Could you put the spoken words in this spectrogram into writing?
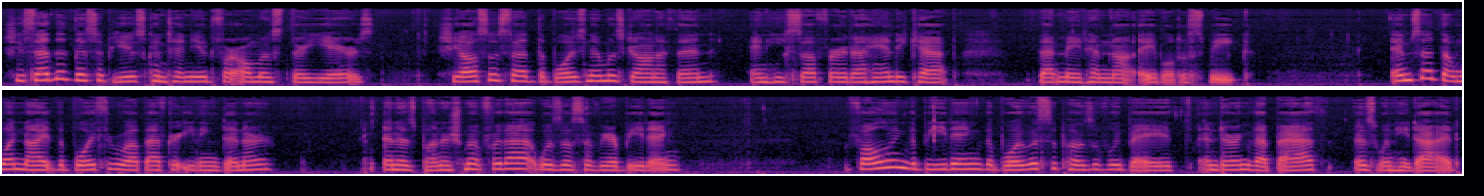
She said that this abuse continued for almost three years. She also said the boy's name was Jonathan and he suffered a handicap that made him not able to speak. M said that one night the boy threw up after eating dinner, and his punishment for that was a severe beating. Following the beating, the boy was supposedly bathed, and during that bath is when he died.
